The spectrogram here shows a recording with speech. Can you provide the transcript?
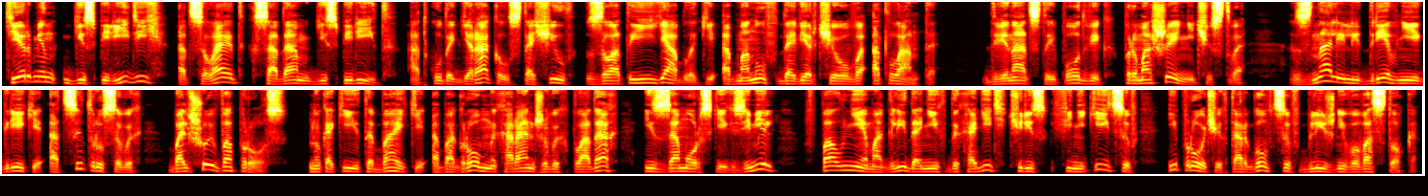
Термин «гесперидий» отсылает к садам Гесперид, откуда Геракл стащил золотые яблоки, обманув доверчивого Атланта. Двенадцатый подвиг — промошенничество. Знали ли древние греки о цитрусовых — большой вопрос, но какие-то байки об огромных оранжевых плодах из заморских земель вполне могли до них доходить через финикийцев и прочих торговцев Ближнего Востока.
